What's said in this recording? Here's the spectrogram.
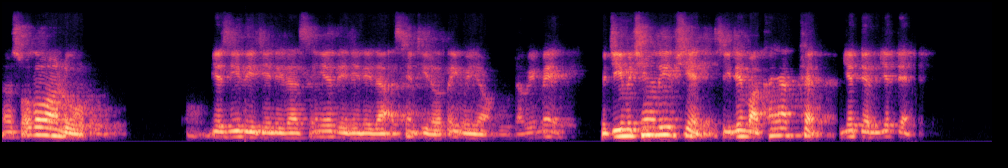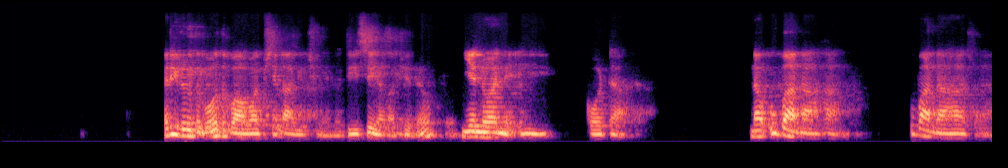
နော်သောသောလိုပျက်စီးသေးခြင်းနေတာဆင်းရဲသေးခြင်းနေတာအဆင့်ထိတော့သိမ့်မရောက်ဘူးဒါပေမဲ့မကြည်မချင်းလေးဖြစ်စိတ်ထဲမှာခရခက်မြက်တဲ့မြက်တဲ့ အဲ့ဒီလိုသဘောတဘာဝဖြစ်လာပြီဆိုရင်ဒီစိတ်ကဖြစ်တယ်ညှဉ်းနှွမ်းနေကောဒနောက်ဥပါနာဟဥပါနာဟဆိုတာ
